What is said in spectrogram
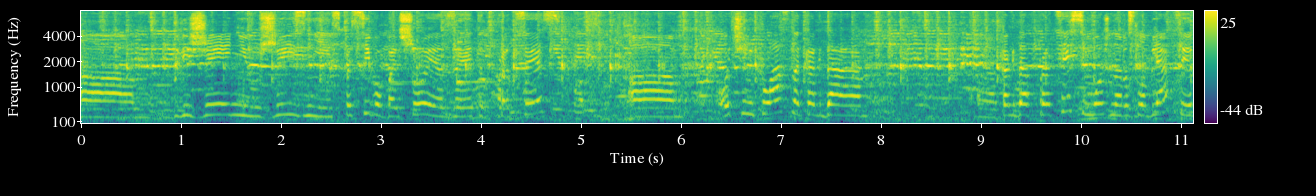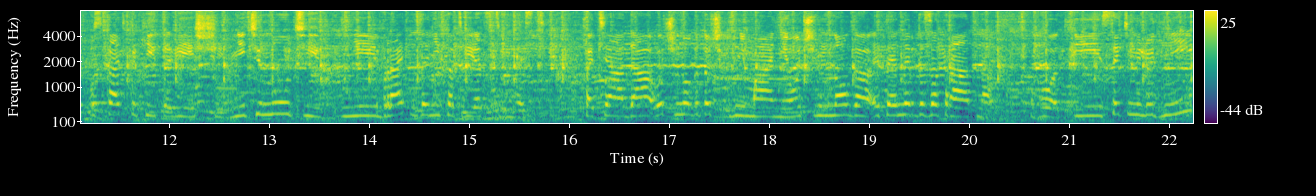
а, движению, жизни. Спасибо большое за этот процесс. А, Очень классно, когда э, когда в процессе можно расслабляться и отпускать какие-то вещи, не тянуть их, не брать за них ответственность. Хотя, да, очень много точек внимания, очень много, это энергозатратно. Вот. И с этими людьми,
